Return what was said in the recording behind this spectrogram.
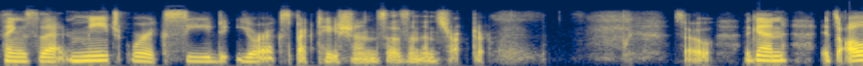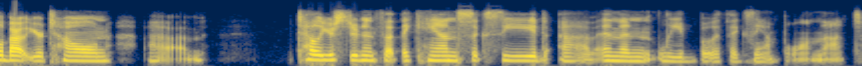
things that meet or exceed your expectations as an instructor. So again, it's all about your tone. Um, tell your students that they can succeed um, and then lead with example on that.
